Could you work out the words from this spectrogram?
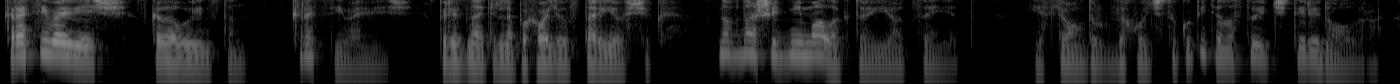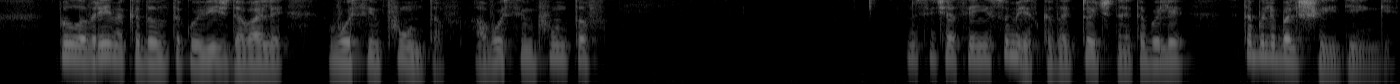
«Красивая вещь», — сказал Уинстон. «Красивая вещь», — признательно похвалил старьевщик. «Но в наши дни мало кто ее оценит. Если вам вдруг захочется купить, она стоит 4 доллара. Было время, когда за такую вещь давали 8 фунтов, а 8 фунтов... Ну, сейчас я не сумею сказать точно, это были, это были большие деньги.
